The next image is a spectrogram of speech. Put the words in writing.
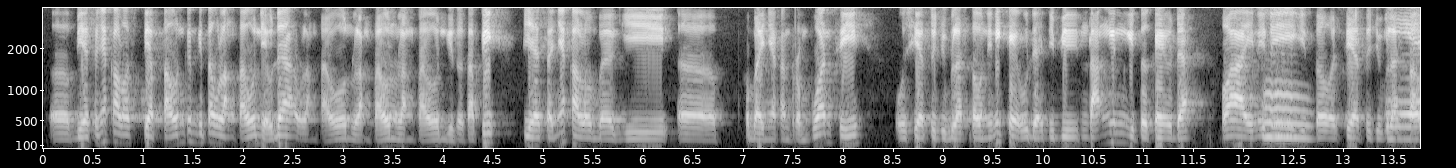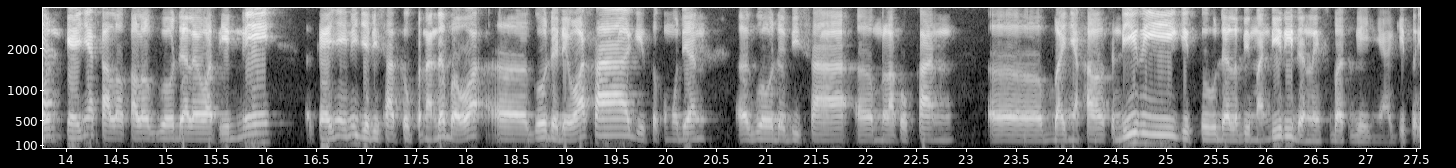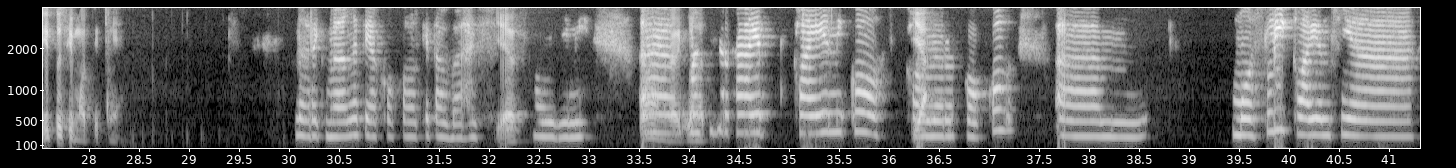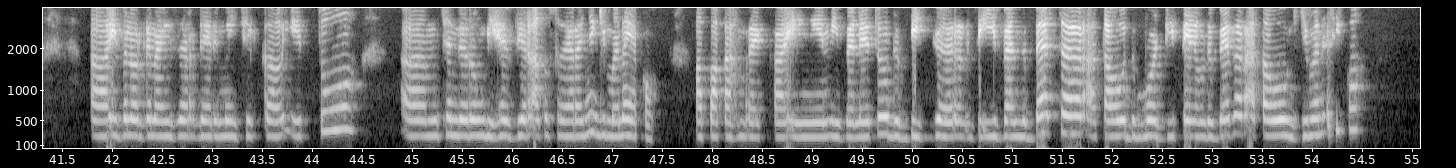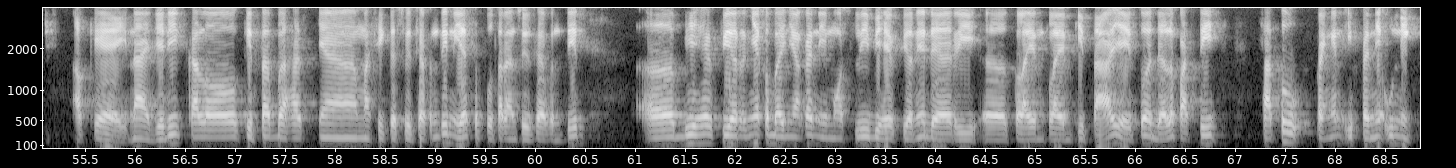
uh, biasanya kalau setiap tahun kan kita ulang tahun ya udah ulang tahun ulang tahun ulang tahun gitu tapi biasanya kalau bagi uh, kebanyakan perempuan sih usia 17 tahun ini kayak udah dibintangin gitu kayak udah wah ini nih hmm. gitu usia 17 yeah. tahun kayaknya kalau kalau gue udah lewat ini kayaknya ini jadi satu penanda bahwa uh, gue udah dewasa gitu kemudian uh, gue udah bisa uh, melakukan uh, banyak hal sendiri gitu udah lebih mandiri dan lain sebagainya gitu. Itu sih motifnya. Menarik banget ya kok kalau kita bahas yes. kayak gini. Oh, uh, masih terkait klien nih kok kalau yeah. menurut Koko um, mostly kliennya uh, event organizer dari Magical itu um, cenderung behavior atau seleranya gimana ya kok apakah mereka ingin event itu the bigger the event the better atau the more detail the better atau gimana sih kok? Oke, okay, nah jadi kalau kita bahasnya masih ke Sweet Seventeen ya seputaran Sweet Seventeen, uh, behaviornya kebanyakan nih mostly behaviornya dari uh, klien-klien kita yaitu adalah pasti satu pengen eventnya unik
